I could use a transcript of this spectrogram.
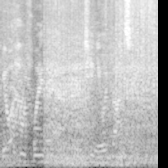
You are halfway there. Continue advancing.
